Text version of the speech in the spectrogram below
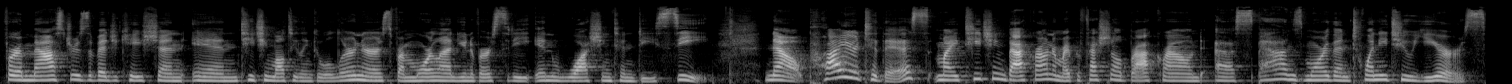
for a Master's of Education in Teaching Multilingual Learners from Moreland University in Washington, D.C. Now, prior to this, my teaching background or my professional background uh, spans more than 22 years.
